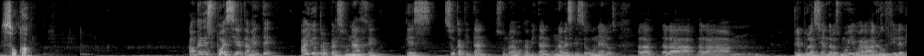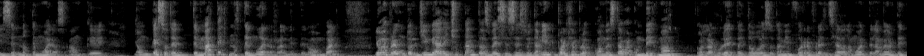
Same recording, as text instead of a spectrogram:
Soka. Aunque después, ciertamente, hay otro personaje que es su capitán, su nuevo capitán, una vez que se une a, los, a la, a la, a la um, tripulación de los Mugiwara, Luffy le dice, no te mueras, aunque, aunque eso te, te mate, no te mueras realmente, ¿no? Bueno, yo me pregunto, Jimbe ha dicho tantas veces esto, y también, por ejemplo, cuando estaba con Big Mom, con la ruleta y todo esto, también fue referenciada la muerte. La muerte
